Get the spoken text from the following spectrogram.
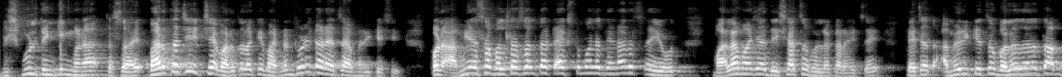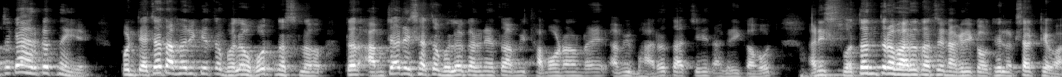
विशफुल थिंकिंग म्हणा तसं आहे. भारताची इच्छा आहे भारताला काही भांडण थोडी करायचं आहे अमेरिकेशी. पण आम्ही असा भलता सलता टॅक्स तुम्हाला देणारच नाही होत मला माझ्या देशाचं भलं करायचं आहे त्याच्यात अमेरिकेचं भलं झालं तर आमचं काय हरकत नाही आहे पण त्याच्यात अमेरिकेचं भलं होत नसलं तर आमच्या देशाचं भलं करण्याचं आम्ही थांबवणार नाही. आम्ही भारताचे नागरिक आहोत. आणि स्वतंत्र भारताचे नागरिक आहोत हे लक्षात ठेवा.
